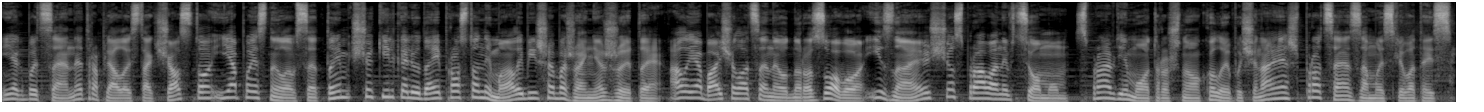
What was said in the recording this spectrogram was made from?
Якби це не траплялось так часто, я пояснила все тим, що кілька людей просто не мали більше бажання жити. Але я бачила це неодноразово і знаю, що справа не в цьому. Справді моторошно, коли починаєш про це замислюватись.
